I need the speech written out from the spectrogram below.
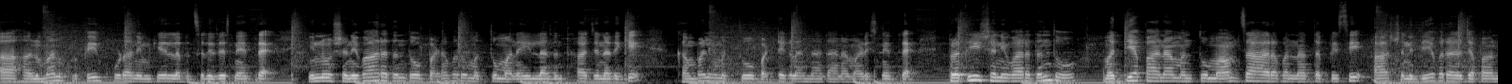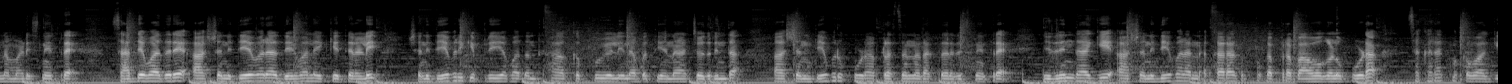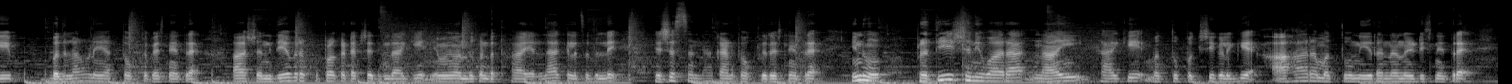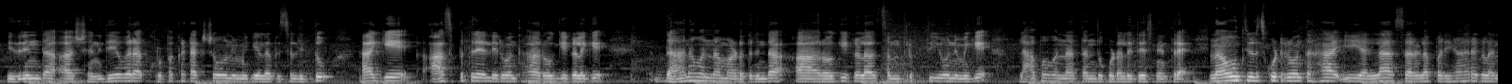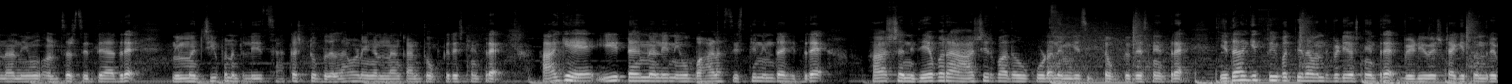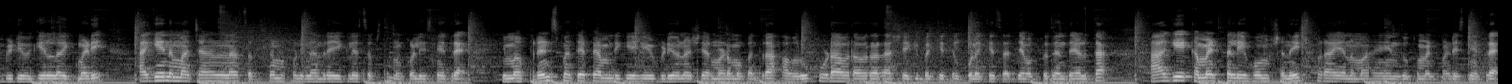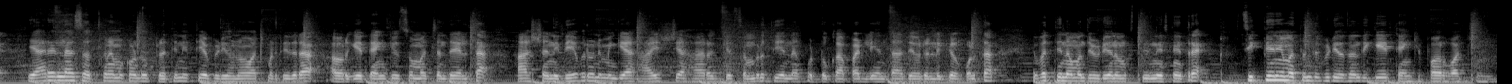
ಆ ಹನುಮಾನ್ ಕೃತಿ ಕೂಡ ನಿಮಗೆ ಲಭಿಸಲಿದೆ ಸ್ನೇಹಿತರೆ. ಇನ್ನು ಶನಿವಾರದಂದು ಬಡವರು ಮತ್ತು ಮನೆ ಇಲ್ಲದಂತಹ ಜನರಿಗೆ ಕಂಬಳಿ ಮತ್ತು ಬಟ್ಟೆಗಳನ್ನು ದಾನ ಮಾಡಿ ಸ್ನೇಹಿತರೆ. ಪ್ರತಿ ಶನಿವಾರದಂದು ಮದ್ಯಪಾನ ಮತ್ತು ಮಾಂಸಾಹಾರವನ್ನು ತಪ್ಪಿಸಿ ಆ ಶನಿದೇವರ ಜಪವನ್ನು ಮಾಡಿ ಸ್ನೇಹಿತರೆ. ಸಾಧ್ಯವಾದರೆ ಆ ಶನಿದೇವರ ದೇವಾಲಯಕ್ಕೆ ತೆರಳಿ ಶನಿದೇವರಿಗೆ ಪ್ರಿಯವಾದಂತಹ ಕಪ್ಪು ಎಳ್ಳಿನ ಬತ್ತಿಯನ್ನು ಹಚ್ಚೋದ್ರಿಂದ ಆ ಶನಿದೇವರು ಕೂಡ ಪ್ರಸನ್ನರಾಗ್ತಾರೆ ಸ್ನೇಹಿತರೆ. ಇದರಿಂದಾಗಿ ಆ ಶನಿದೇವರ ನಕಾರಾತ್ಮಕ ಪ್ರಭಾವಗಳು ಕೂಡ ಸಕಾರಾತ್ಮಕವಾಗಿ ಬದಲಾವಣೆಯಾಗ್ತಾ ಹೋಗ್ತವೆ ಸ್ನೇಹಿತರೆ. ಆ ಶನಿದೇವರ ಕೃಪಾ ಕಟಾಕ್ಷದಿಂದಾಗಿ ನಿಮಗೆ ಅಂದುಕೊಂಡಂತಹ ಎಲ್ಲ ಕೆಲಸದಲ್ಲಿ ಯಶಸ್ಸನ್ನು ಕಾಣ್ತಾ ಹೋಗ್ತೀರಿ ಸ್ನೇಹಿತರೆ. ಇನ್ನು ಪ್ರತಿ ಶನಿವಾರ ನಾಯಿ, ಕಾಗೆ ಮತ್ತು ಪಕ್ಷಿಗಳಿಗೆ ಆಹಾರ ಮತ್ತು ನೀರನ್ನು ನೀಡಿ ಸ್ನೇಹಿತರೆ, ಇದರಿಂದ ಆ ಶನಿದೇವರ ಕೃಪಕಟಾಕ್ಷವು ನಿಮಗೆ ಲಭಿಸಲಿದ್ದು ಹಾಗೆಯೇ ಆಸ್ಪತ್ರೆಯಲ್ಲಿರುವಂತಹ ರೋಗಿಗಳಿಗೆ ದಾನವನ್ನು ಮಾಡೋದ್ರಿಂದ ಆ ರೋಗಿಗಳ ಸಂತೃಪ್ತಿಯು ನಿಮಗೆ ಲಾಭವನ್ನು ತಂದುಕೊಡಲಿದೆ ಸ್ನೇಹಿತರೆ. ನಾವು ತಿಳಿಸ್ಕೊಟ್ಟಿರುವಂತಹ ಈ ಎಲ್ಲ ಸರಳ ಪರಿಹಾರಗಳನ್ನು ನೀವು ಅನುಸರಿಸಿದ್ದೆ ಆದರೆ, ನಿಮ್ಮ ಜೀವನದಲ್ಲಿ ಸಾಕಷ್ಟು ಬದಲಾವಣೆಗಳನ್ನು ಕಾಣ್ತಾ ಹೋಗ್ತೀರಿ ಸ್ನೇಹಿತರೆ. ಹಾಗೆ ಈ ಟೈಮ್ನಲ್ಲಿ ನೀವು ಬಹಳ ಶಿಸ್ತಿನಿಂದ ಇದ್ದರೆ ಆ ಶನಿ ದೇವರ ಆಶೀರ್ವಾದವು ಕೂಡ ನಿಮಗೆ ಸಿಗ್ತಾ ಹೋಗ್ತದೆ ಸ್ನೇಹಿತರೆ. ಇದಾಗಿತ್ತು ಇವತ್ತಿನ ಒಂದು ವಿಡಿಯೋ ಸ್ನೇಹಿತರೆ. ವಿಡಿಯೋ ಇಷ್ಟ ಆಗಿತ್ತು ಅಂದರೆ ವಿಡಿಯೋಗೆ ಲೈಕ್ ಮಾಡಿ. ಹಾಗೆ ನಮ್ಮ ಚಾನಲ್ನ ಸಬ್ಸ್ಕ್ರೈಬ್ ಮಾಡ್ಕೊಂಡಿಲ್ಲ ಅಂದರೆ ಈಗಲೇ ಸಬ್ಸ್ಕ್ರೈಬ್ ಮಾಡ್ಕೊಳ್ಳಿ ಸ್ನೇಹಿತರೆ. ನಿಮ್ಮ ಫ್ರೆಂಡ್ಸ್ ಮತ್ತು ಫ್ಯಾಮಿಲಿಗೆ ಈ ವಿಡಿಯೋನ ಶೇರ್ ಮಾಡೋ ಮುಖಾಂತರ ಅವರು ಕೂಡ ಅವರವರ ರಾಶಿಯ ಬಗ್ಗೆ ತಿಳ್ಕೊಳ್ಳೋಕ್ಕೆ ಸಾಧ್ಯವಾಗ್ತದೆ ಅಂತ ಹೇಳ್ತಾ. ಹಾಗೆ ಕಮೆಂಟ್ನಲ್ಲಿ ಓಂ ಶನೈಶ್ವರಾಯ ನಮಃ ಎಂದು ಕಮೆಂಟ್ ಮಾಡಿ ಸ್ನೇಹಿತರೆ. ಯಾರೆಲ್ಲ ಸಬ್ಸ್ಕ್ರೈಬ್ ಮಾಡಿಕೊಂಡು ಪ್ರತಿನಿತ್ಯ ವಿಡಿಯೋನ ವಾಚ್ ಮಾಡ್ತಿದ್ದೀರಾ? ಅವರಿಗೆ ಥ್ಯಾಂಕ್ ಯು ಸೊ ಮಚ್ ಅಂತ ಹೇಳ್ತಾ. ಆ ಶನಿ ದೇವರು ನಿಮಗೆ ಆಯುಷ್ಯ, ಆರೋಗ್ಯ, ಸಮೃದ್ಧಿಯನ್ನು ಕೊಟ್ಟು ಕಾಪಾಡಲಿ ಅಂತ ದೇವರಲ್ಲಿ ಕೇಳ್ಕೊಳ್ತಾ ಇವತ್ತಿನ ಒಂದು ವಿಡಿಯೋ ಮುಗಿಸ್ತೀನಿ ಸ್ನೇಹಿತರೆ. ಸಿಗ್ತೀನಿ ಮತ್ತೊಂದು ವಿಡಿಯೋದೊಂದಿಗೆ ಥ್ಯಾಂಕ್ ಯು ಫಾರ್ ವಾಚಿಂಗ್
